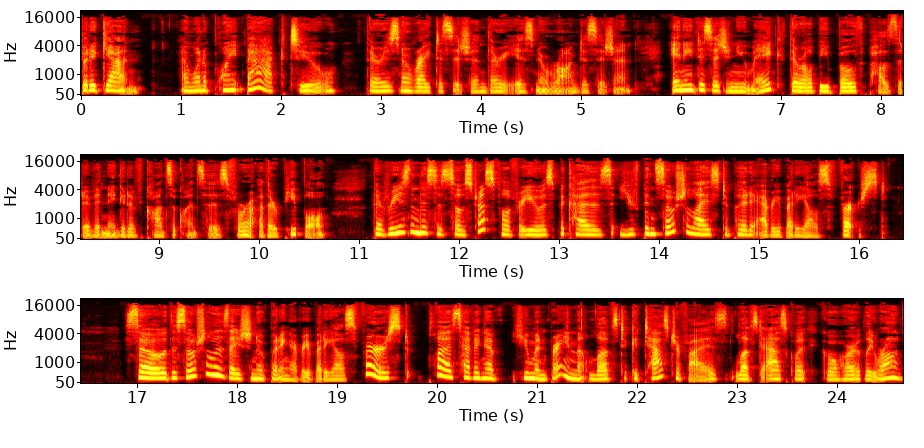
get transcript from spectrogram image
But again, I want to point back to there is no right decision. There is no wrong decision. Any decision you make, there will be both positive and negative consequences for other people. The reason this is so stressful for you is because you've been socialized to put everybody else first. So, the socialization of putting everybody else first, plus having a human brain that loves to catastrophize, loves to ask what could go horribly wrong,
